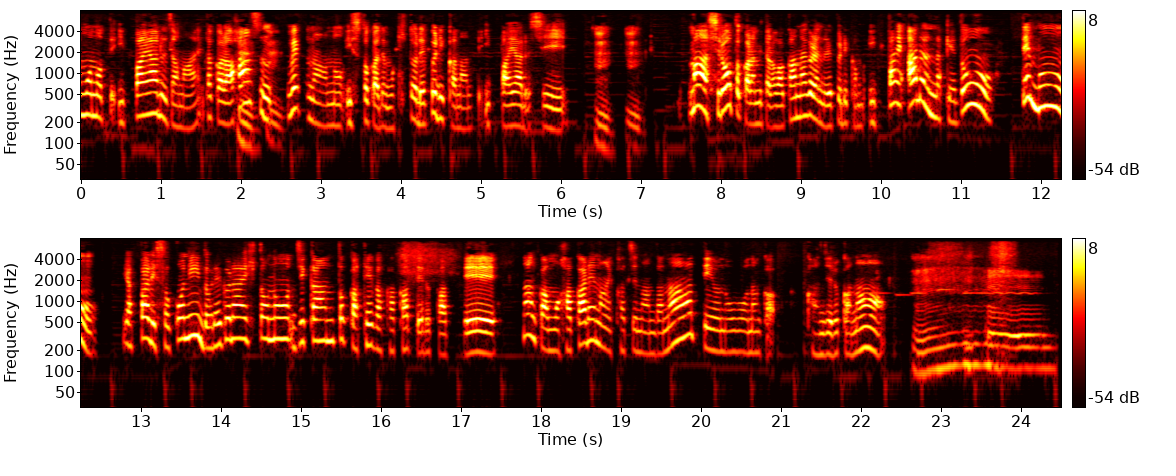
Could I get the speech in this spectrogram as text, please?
うものっていっぱいあるじゃない？だから、ハンス、うんウェグナーの椅子とかでもきっとレプリカなんていっぱいあるし、うん、うん。まあ素人から見たらわかんないぐらいのレプリカもいっぱいあるんだけど、でも、やっぱりそこにどれぐらい人の時間とか手がかかってるかって、なんかもう測れない価値なんだなっていうのをなんか感じるかな。うー。うんん。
